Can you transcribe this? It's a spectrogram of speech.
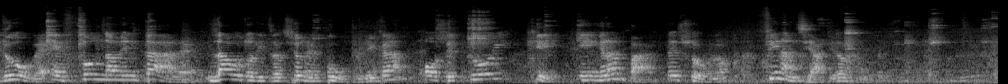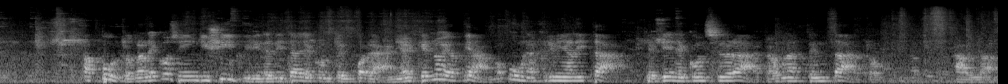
dove è fondamentale l'autorizzazione pubblica o settori che in gran parte sono finanziati dal pubblico. Appunto, tra le cose indicibili dell'Italia contemporanea è che noi abbiamo una criminalità che viene considerata un attentato alla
